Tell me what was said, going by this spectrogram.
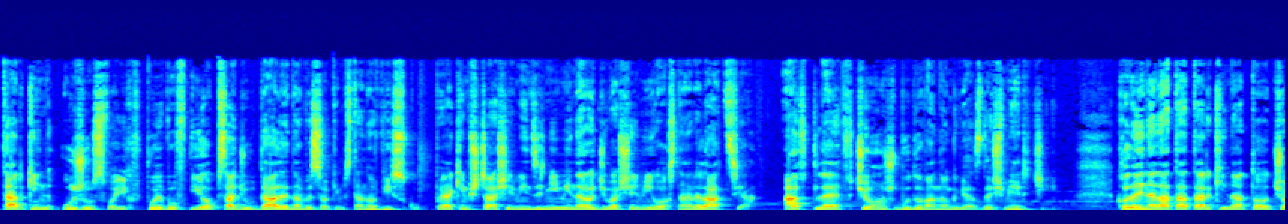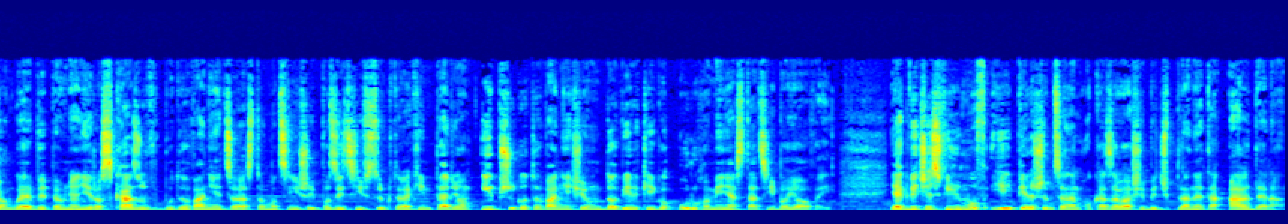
Tarkin użył swoich wpływów i obsadził Dalę na wysokim stanowisku. Po jakimś czasie między nimi narodziła się miłosna relacja, a w tle wciąż budowano Gwiazdę Śmierci. Kolejne lata Tarkina to ciągłe wypełnianie rozkazów, budowanie coraz to mocniejszej pozycji w strukturach Imperium i przygotowanie się do wielkiego uruchomienia stacji bojowej. Jak wiecie z filmów, jej pierwszym celem okazała się być planeta Alderan.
